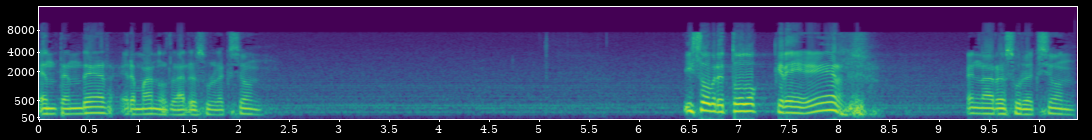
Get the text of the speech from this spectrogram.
Entender, hermanos, la resurrección. Y sobre todo creer en la resurrección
